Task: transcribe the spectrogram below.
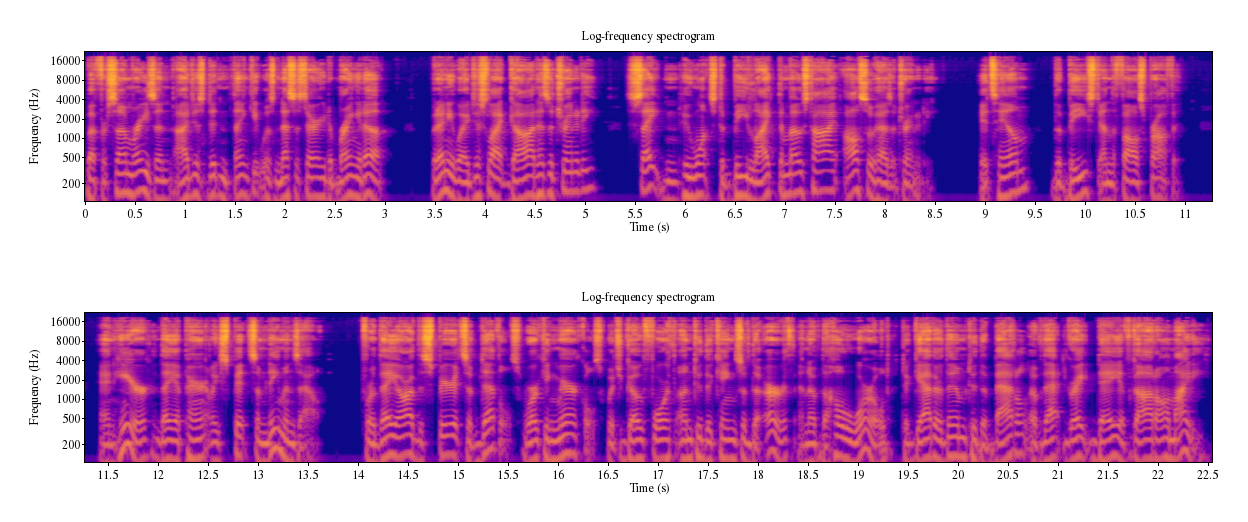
but for some reason, I just didn't think it was necessary to bring it up. But anyway, just like God has a trinity, Satan, who wants to be like the Most High, also has a trinity. It's him, the beast, and the false prophet. And here they apparently spit some demons out. For they are the spirits of devils, working miracles, which go forth unto the kings of the earth and of the whole world, to gather them to the battle of that great day of God Almighty.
